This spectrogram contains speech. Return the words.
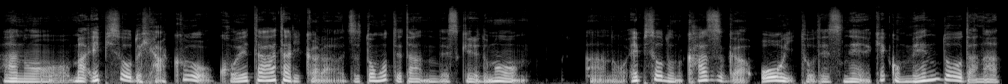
あの、まあ、エピソード100を超えたあたりからずっと思ってたんですけれども、あの、エピソードの数が多いとですね、結構面倒だなっ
